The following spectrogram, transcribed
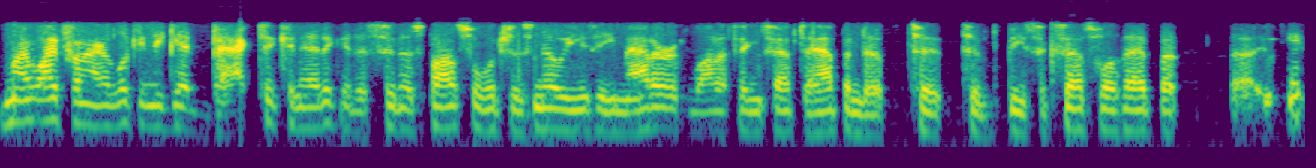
my wife and I are looking to get back to Connecticut as soon as possible, which is no easy matter. A lot of things have to happen to to to be successful at that. But uh, it,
